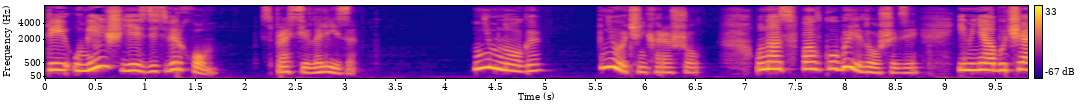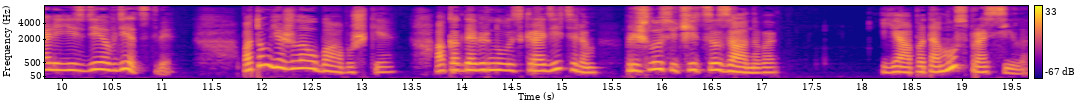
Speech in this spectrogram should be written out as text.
«Ты умеешь ездить верхом?» — спросила Лиза. «Немного, не очень хорошо». У нас в полку были лошади, и меня обучали езде в детстве. Потом я жила у бабушки, а когда вернулась к родителям, пришлось учиться заново. Я потому спросила,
